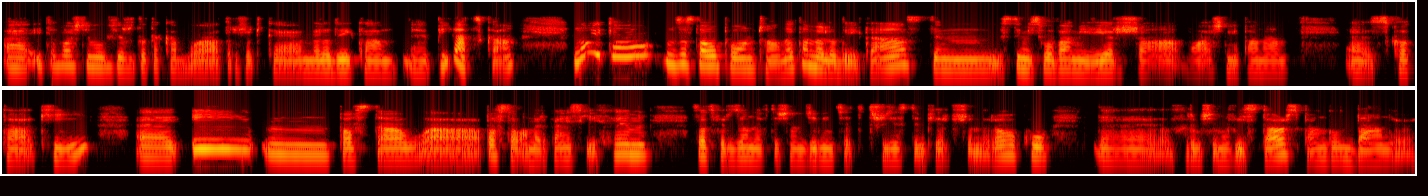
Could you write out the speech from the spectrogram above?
E, I to właśnie mówi się, że to taka była troszeczkę melodyjka pijacka. No i to zostało połączone, ta melodyjka, z, tym, z tymi słowami wiersza właśnie pana Scotta Key i mm, powstał, powstał amerykański hymn zatwierdzony w 1931 roku, w którym się mówi Star Spangled Banner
